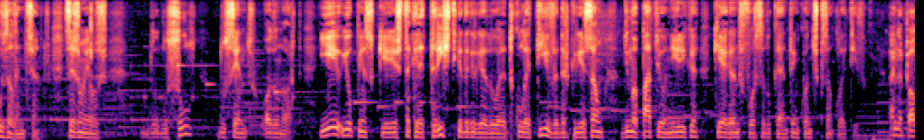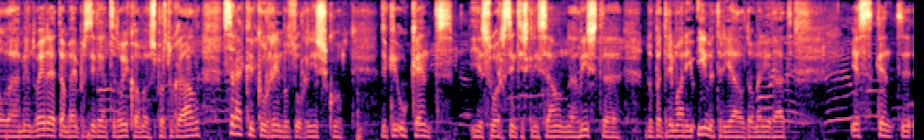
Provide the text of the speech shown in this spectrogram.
os alentejanos, sejam eles do, do sul, do centro ou do norte. E eu, eu, penso que é esta característica de agregadora, de coletiva, de recriação de uma pátria onírica, que é a grande força do canto enquanto expressão coletiva. Ana Paula Amendoeira, também presidente do e-commerce Portugal. Será que corremos o risco de que o cante e a sua recente inscrição na lista do património imaterial da humanidade, esse cante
